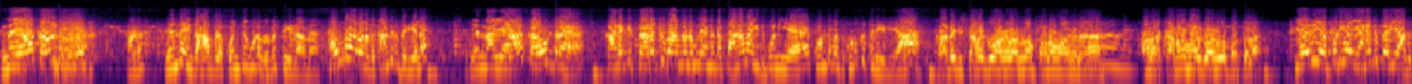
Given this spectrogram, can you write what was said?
என்னையா கவுண்டர்? அட என்ன இந்த ஆம்பளை? கொஞ்சம் கூட விவசாயம் இல்லாம. பொம்பளை வர்றது கண்ணுக்கு தெரியல? என்னையா கவுண்டர? கடைக்கு சரக்கு வாங்கணும்னு என்கிட்ட பணம் வாங்கிட்டு போனீங்க. கொண்டு வந்து கொடுக்க தெரியலையா? கடைக்கு சரக்கு வாங்கலாம்னு தான் பணம் வாங்கினேன். ஆனா கடன் மார்க் வாங்க பத்தல. எது எப்படியோ எனக்கு தெரியாது.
